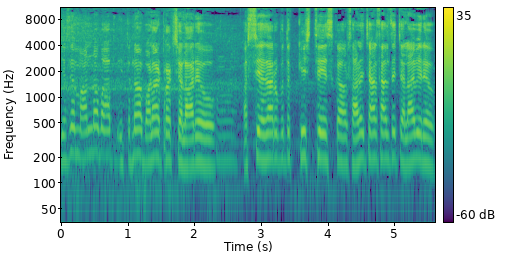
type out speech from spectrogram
जैसे मान लो आप इतना बड़ा ट्रक चला रहे हो हम्म, अस्सी हज़ार रुपये तो किस्त है इसका और साढ़े चार साल से चला भी रहे हो।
